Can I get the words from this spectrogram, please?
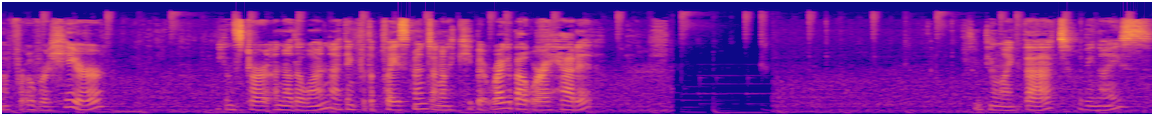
Now for over here, you can start another one. I think for the placement, I'm gonna keep it right about where I had it. Something like that would be nice.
